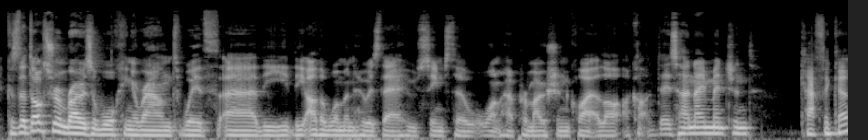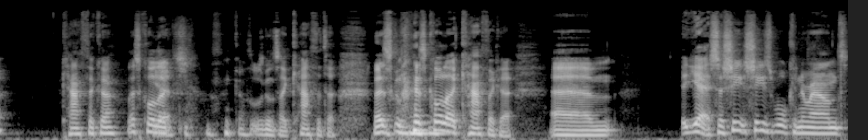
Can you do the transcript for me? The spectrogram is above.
because the Doctor and Rose are walking around with uh, the the other woman who is there who seems to want her promotion quite a lot. I can't. Is her name mentioned? Cathica? Cathica. Let's call Yes. her. I was going to say catheter. Let's let's call her Cathica. Um, yeah. So she she's walking around,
